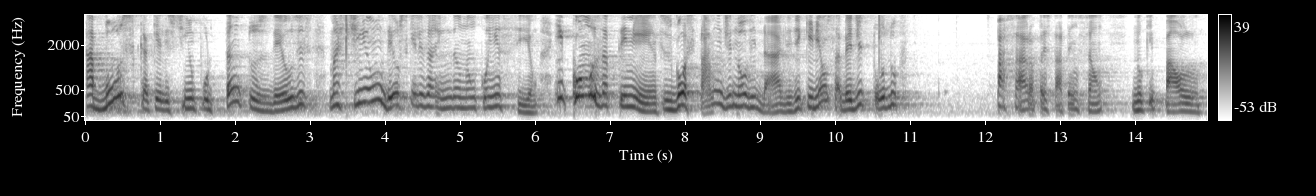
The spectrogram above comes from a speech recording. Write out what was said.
a busca que eles tinham por tantos deuses, mas tinha um Deus que eles ainda não conheciam. E como os atenienses gostavam de novidades e queriam saber de tudo, passaram a prestar atenção no que Paulo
